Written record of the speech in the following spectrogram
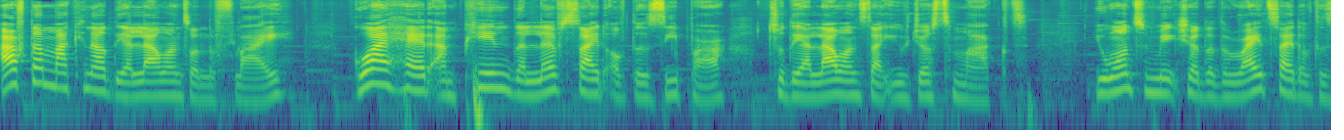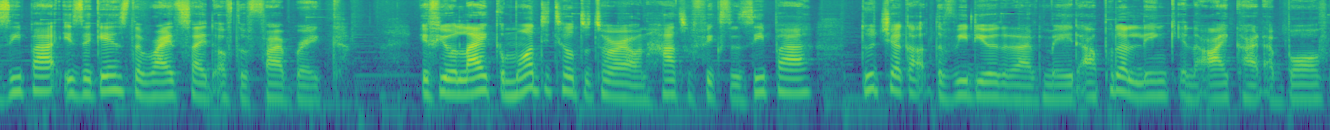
After marking out the allowance on the fly, go ahead and pin the left side of the zipper to the allowance that you've just marked. You want to make sure that the right side of the zipper is against the right side of the fabric. If you like a more detailed tutorial on how to fix the zipper, do check out the video that I've made. I'll put a link in the iCard above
